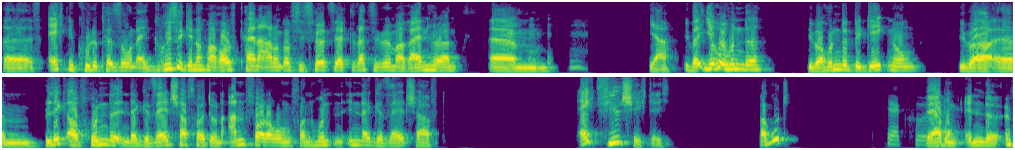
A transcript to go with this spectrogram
Äh, ist echt eine coole Person. Ey, Grüße gehen nochmal raus. Keine Ahnung, ob sie es hört. Sie hat gesagt, sie will mal reinhören. Ähm, ja, über ihre Hunde, über Hundebegegnung, über ähm, Blick auf Hunde in der Gesellschaft heute und Anforderungen von Hunden in der Gesellschaft. Echt vielschichtig. War gut. Sehr cool. Werbung Ende.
